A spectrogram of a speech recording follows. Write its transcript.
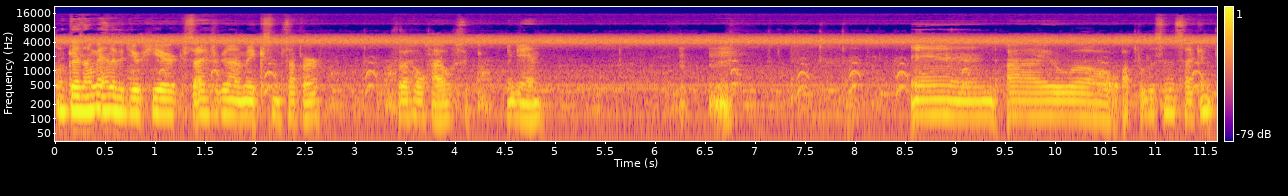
Well, guys, I'm gonna end the video here because I'm gonna make some supper for the whole house again. and I will upload this in a second.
